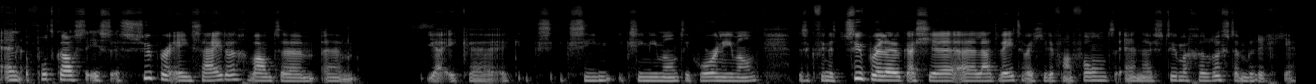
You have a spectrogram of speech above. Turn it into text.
En een podcast is super eenzijdig, want um, um, ja, ik, uh, ik, ik, ik, zie, ik zie niemand, ik hoor niemand. Dus ik vind het super leuk als je uh, laat weten wat je ervan vond. En stuur me gerust een berichtje.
